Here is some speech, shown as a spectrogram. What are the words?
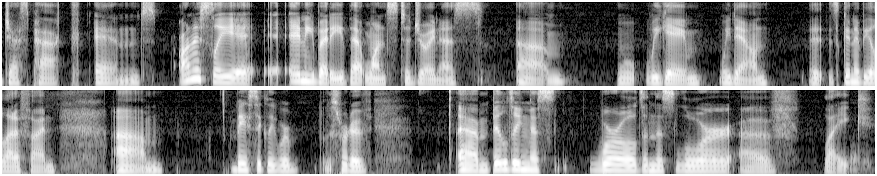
Jess Pack, and honestly, anybody that wants to join us. Um, we game, we down. It's going to be a lot of fun. Um, basically, we're sort of um, building this world and this lore of like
